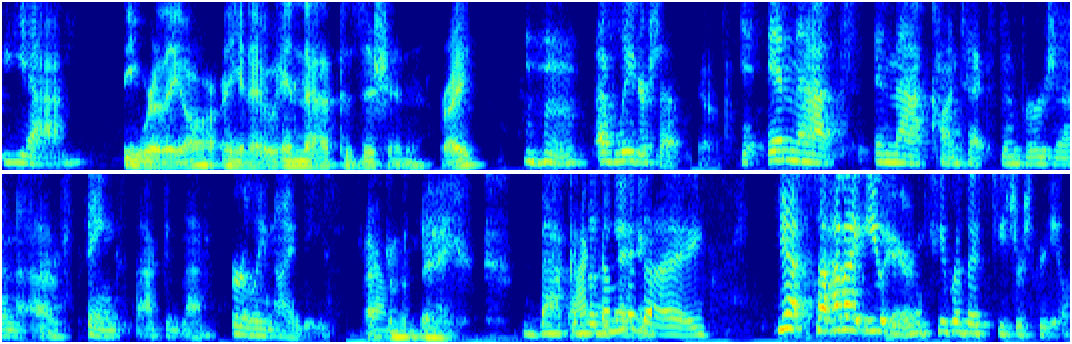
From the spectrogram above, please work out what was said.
yeah be where they are, you know, in that position, right? Mm-hmm. Of leadership. Yeah. In that in that context and version of things back in the early '90s. Back yeah. in the day. Back, back in, the, in day. the day. Yeah. So, how about you, Aaron? Who were those teachers for you?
